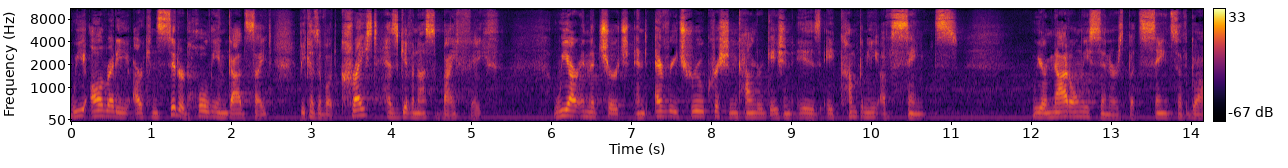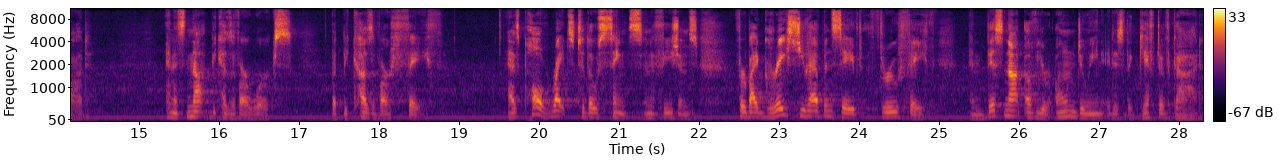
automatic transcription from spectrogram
we already are considered holy in God's sight because of what Christ has given us by faith. We are in the church, and every true Christian congregation is a company of saints. We are not only sinners, but saints of God. And it's not because of our works, but because of our faith. As Paul writes to those saints in Ephesians, For by grace you have been saved through faith, and this not of your own doing, it is the gift of God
